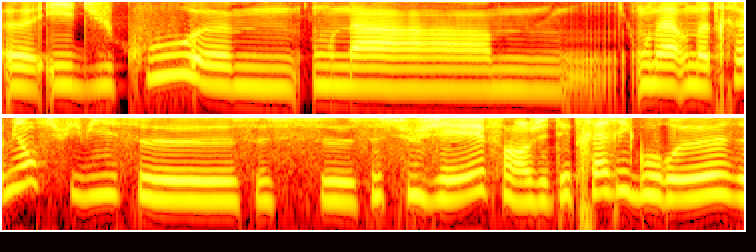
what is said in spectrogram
et du coup, on, a, on, a, on a très bien suivi ce, ce, ce, sujet. Enfin, j'étais très rigoureuse.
